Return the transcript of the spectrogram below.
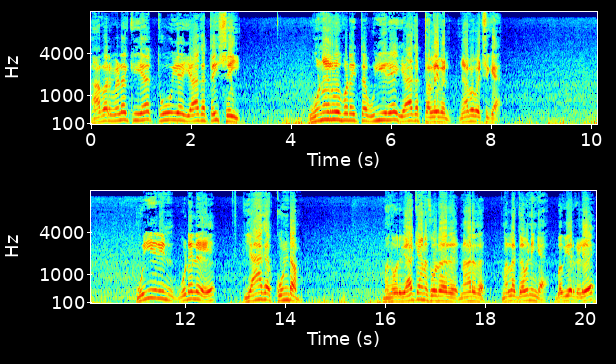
அவர் விளக்கிய தூய யாகத்தை செய். உணர்வு படைத்த உயிரே யாகத் தலைவன். ஞாபகம் வச்சுக்க. உயிரின் உடலே யாக குண்டம். அங்க ஒரு வியாக்கியானம் சொல்றாரு நாரதர். நல்லா கவனிங்க பவ்யர்களே.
